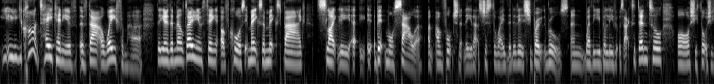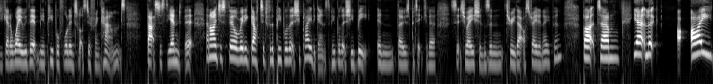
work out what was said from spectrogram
you, you can't take any of, of that away from her. The, you know, the Meldonium thing, of course, it makes a mixed bag slightly a, a, bit more sour unfortunately. That's just the way that it is. She broke the rules. And whether you believe it was accidental or she thought she could get away with it people fall into lots of different camps that's just the end of it. And i just feel really gutted for the people that she played against the people that she beat in those particular situations and through that australian open. But um, yeah look i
